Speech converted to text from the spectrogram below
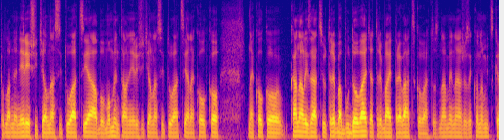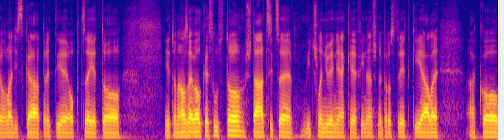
podľa mňa neriešiteľná situácia, alebo momentálne neriešiteľná situácia, nakoľko, nakoľko kanalizáciu treba budovať a treba aj prevádzkovať. To znamená, že z ekonomického hľadiska pre tie obce je to, je to naozaj veľké sústo. Štát síce vyčlenuje nejaké finančné prostriedky, ale ako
